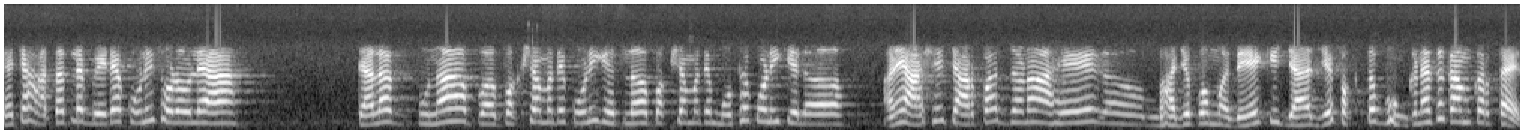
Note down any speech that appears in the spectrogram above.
त्याच्या हातातल्या बेड्या कोणी सोडवल्या? त्याला पुन्हा पक्षामध्ये कोणी घेतलं? पक्षामध्ये मोठं कोणी केलं? आणि असे चार पाच जण आहे भाजपमध्ये की ज्या जे फक्त भुंकण्याचं काम करतायत.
